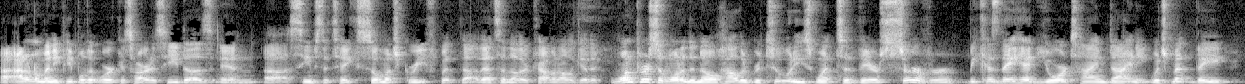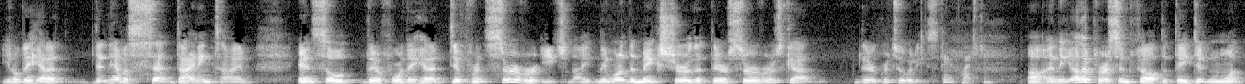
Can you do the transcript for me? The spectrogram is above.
I, I, don't know many people that work as hard as he does, and uh, seems to take so much grief. But uh, that's another comment altogether. One person wanted to know how the gratuities went to their server because they had your time dining, which meant they, you know, they had a didn't have a set dining time. And so, therefore, they had a different server each night, and they wanted to make sure that their servers got their gratuities. Fair question. Uh, and the other person felt that they didn't want,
